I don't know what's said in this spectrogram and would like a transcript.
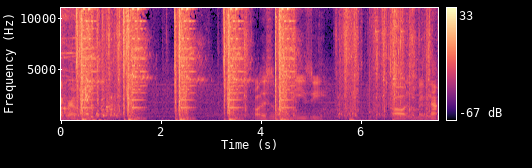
High ground. Oh, this is gonna be easy. Oh no, maybe not.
